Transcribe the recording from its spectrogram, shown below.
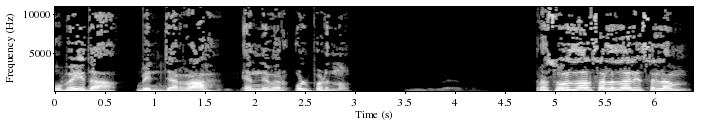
ഉബൈദ ബിൻ ജറാഹ് എന്നിവർ ഉൾപ്പെടുന്നു. റസൂൽ സല്ലാ അലിസ്ലം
